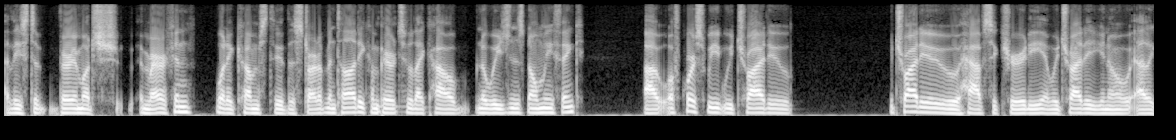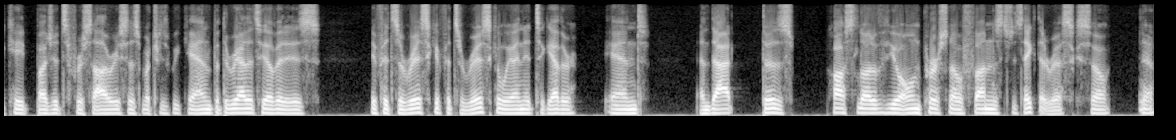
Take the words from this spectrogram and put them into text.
at least very much American when it comes to the startup mentality compared to like how Norwegians normally think. Uh, of course, we we try to we try to have security and we try to you know allocate budgets for salaries as much as we can, but the reality of it is, if it's a risk, if it's a risk, we end it together, and and that does cost a lot of your own personal funds to take that risk. So yeah,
